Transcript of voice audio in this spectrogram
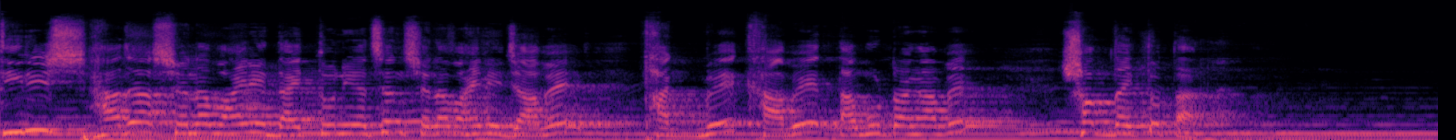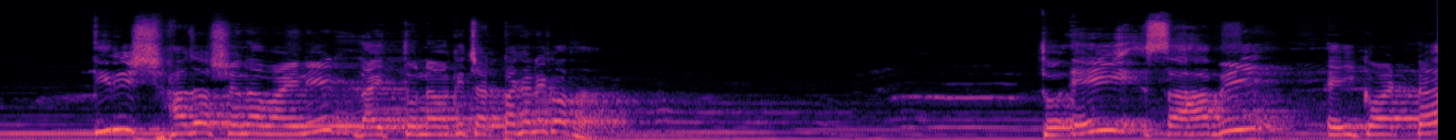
তিরিশ হাজার সেনাবাহিনীর দায়িত্ব নিয়েছেন। সেনাবাহিনী যাবে, থাকবে, খাবে, তাবু টাঙাবে, সব দায়িত্ব তার। তিরিশ হাজার সেনাবাহিনীর দায়িত্ব নেওয়া কি চারটাখানি কথা? তো এই সাহাবি এই কয়েকটা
